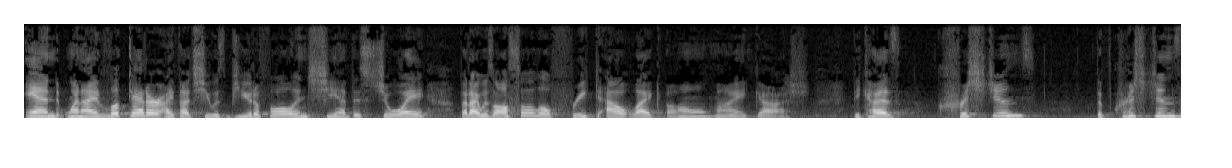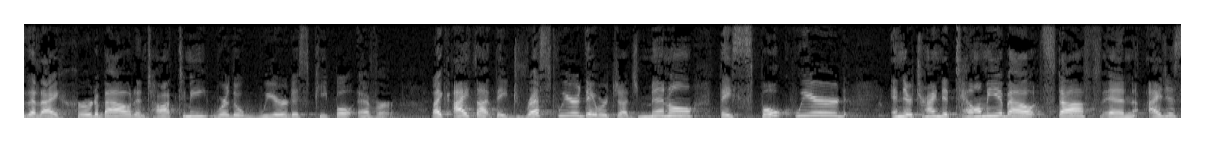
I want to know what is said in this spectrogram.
And when I looked at her, I thought she was beautiful and she had this joy. But I was also a little freaked out like, oh my gosh. Because Christians, the Christians that I heard about and talked to me, were the weirdest people ever. Like, I thought they dressed weird, they were judgmental, they spoke weird and they're trying to tell me about stuff and i just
